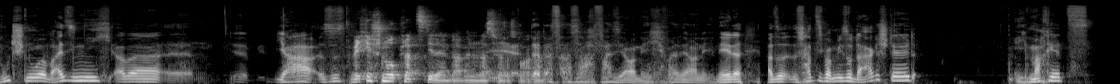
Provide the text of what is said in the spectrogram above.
Hutschnur, weiß ich nicht, aber äh, ja, es ist. Welche Schnur platzt dir denn da, wenn du das hörst? Äh, das, das, das, weiß ich auch nicht, weiß ich auch nicht. Nee, das, also es hat sich bei mir so dargestellt, ich mache jetzt,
